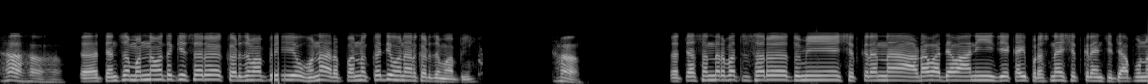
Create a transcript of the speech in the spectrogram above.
हा हा हा. तर त्यांचं म्हणणं होतं की सर कर्जमाफी होणार पण कधी होणार कर्जमाफी? हा. तर त्या संदर्भात सर तुम्ही शेतकऱ्यांना आढावा द्यावा आणि जे काही प्रश्न आहे शेतकऱ्यांचे ते आपण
